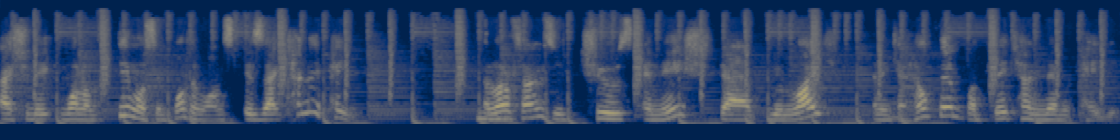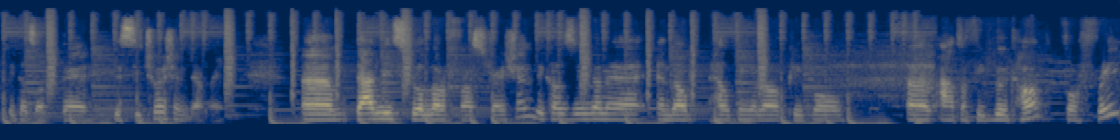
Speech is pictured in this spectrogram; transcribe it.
actually one of the most important ones, is that can they pay you? A lot of times you choose a niche that you like and you can help them, but they can never pay you because of the, the situation they're in. Um, that leads to a lot of frustration because you're going to end up helping a lot of people um, out of your good heart for free.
